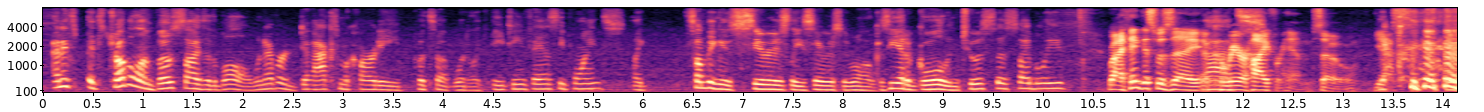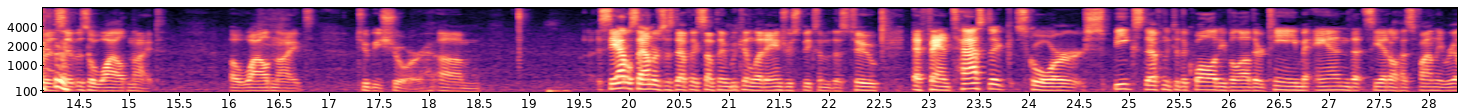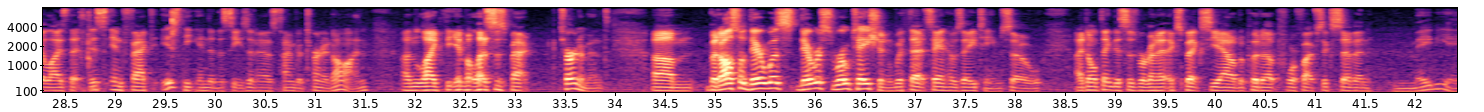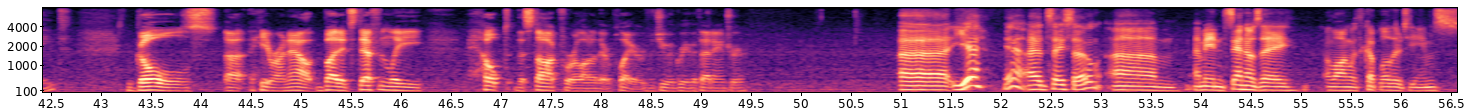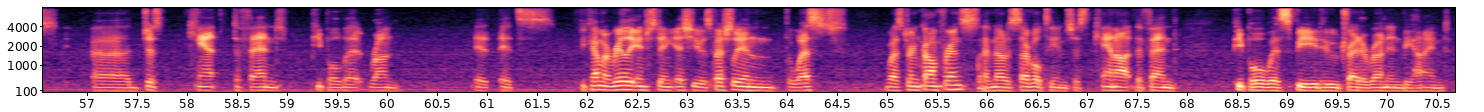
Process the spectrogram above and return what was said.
And it's it's trouble on both sides of the ball. Whenever Dax McCarty puts up what like 18 fantasy points, like something is seriously seriously wrong because he had a goal and two assists, I believe. Right, I think this was a, a career high for him. So yes, Yeah. it was it was a wild night, a wild night, to be sure. Um, Seattle Sounders is definitely something we can let Andrew speak some of this too. A fantastic score speaks definitely to the quality of a lot of their team, and that Seattle has finally realized that this, in fact, is the end of the season and it's time to turn it on. Unlike the MLS's back tournament, um, but also there was there was rotation with that San Jose team, so I don't think this is we're going to expect Seattle to put up four, five, six, seven, maybe eight goals uh, here on out. But it's definitely helped the stock for a lot of their players. Would you agree with that, Andrew? Uh, yeah, yeah, I would say so. Um, I mean, San Jose, along with a couple other teams, uh, just can't defend people that run. It, it's become a really interesting issue, especially in the West Western Conference. I've noticed several teams just cannot defend people with speed who try to run in behind,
